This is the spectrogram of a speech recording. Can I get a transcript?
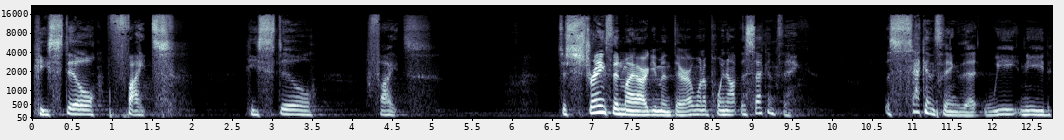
he still fights. He still fights. To strengthen my argument there, I want to point out the second thing. The second thing that we need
